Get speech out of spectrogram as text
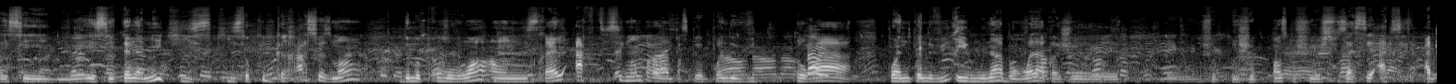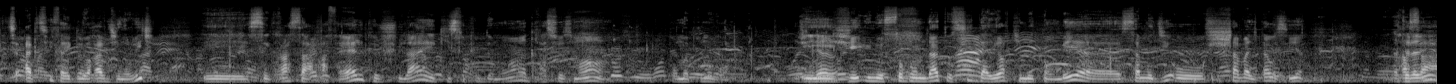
et c'est, un ami qui, s'occupe gracieusement de me promouvoir en Israël artistiquement parlant. Parce que point de vue Torah, point, point de vue Emouna, bon voilà, je, je, pense que je, suis- assez acti- acti- actif avec le Rav Djinovitch. Et c'est grâce à Raphaël que je suis là et qui s'occupe de moi gracieusement pour me promouvoir. Et j'ai une seconde date aussi d'ailleurs qui m'est tombée euh, samedi au Chavalta aussi. À Tel Grâce Aviv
